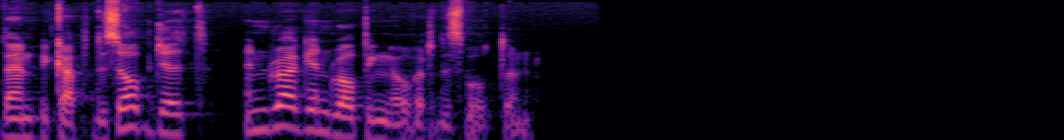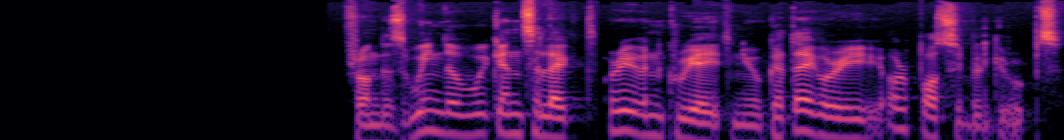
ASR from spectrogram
Then pick up this object and drag and dropping over this button. From this window we can select or even create new category or possibly groups.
